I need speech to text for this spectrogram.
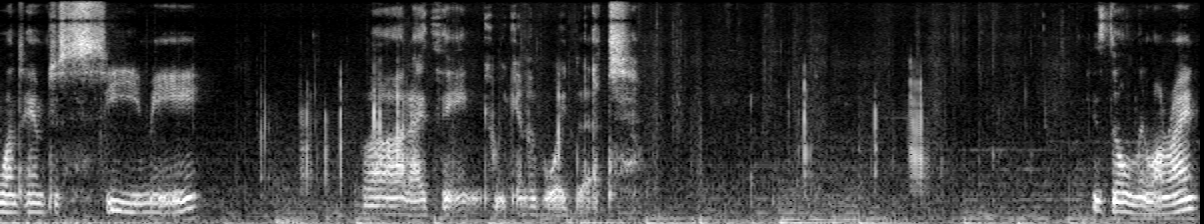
Don't want him to see me, but I think we can avoid that. He's the only one, right?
